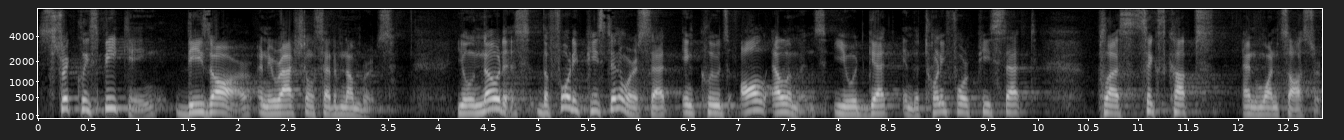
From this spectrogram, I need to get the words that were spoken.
Strictly speaking, these are an irrational set of numbers. You'll notice the 40 piece dinnerware set includes all elements you would get in the 24 piece set plus six cups and one saucer.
